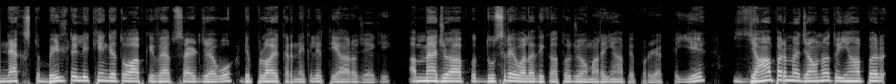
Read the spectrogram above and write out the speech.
नेक्स्ट बिल्ट लिखेंगे तो आपकी वेबसाइट जो है वो डिप्लॉय करने के लिए तैयार हो जाएगी। अब मैं जो आपको दूसरे वाला दिखाता हूँ, जो हमारे यहाँ पे प्रोजेक्ट है, ये। यहाँ पर मैं जाऊँ ना तो यहाँ पर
